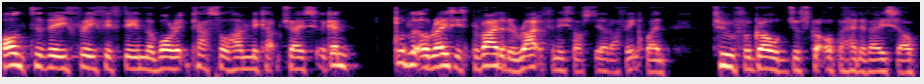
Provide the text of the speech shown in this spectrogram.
on to the 315, the Warwick Castle handicap chase. Again, good little race. He's provided a right finish last year, I think, when two for gold just got up ahead of ASO.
